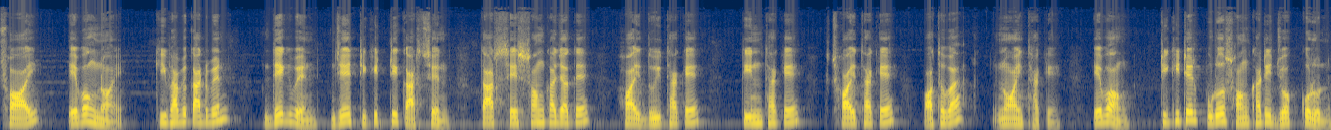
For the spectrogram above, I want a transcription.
ছয় এবং নয়। কীভাবে কাটবেন? দেখবেন যে টিকিটটি কাটছেন, তার শেষ সংখ্যা যাতে হয় দুই থাকে, তিন থাকে, ছয় থাকে অথবা নয় থাকে। এবং টিকিটের পুরো সংখ্যাটি যোগ করুন।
